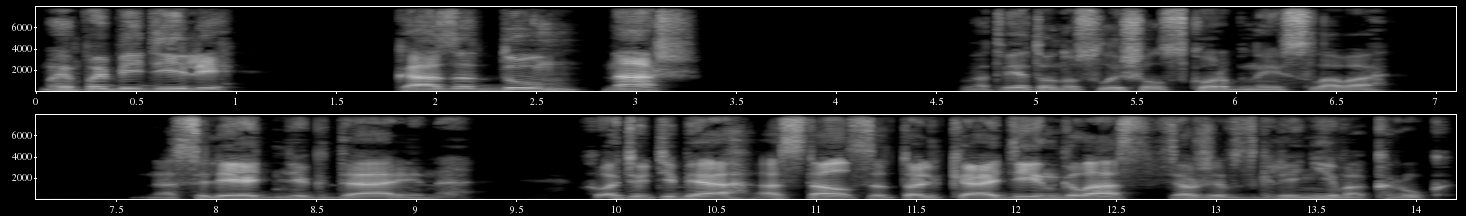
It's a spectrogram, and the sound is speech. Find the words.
Мы победили!» Каза-Дум наш!» В ответ он услышал скорбные слова. «Наследник Дарина, хоть у тебя остался только один глаз, все же взгляни вокруг.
